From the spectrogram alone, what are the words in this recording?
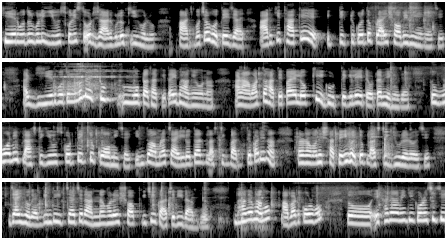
ঘিয়ের বোতলগুলো ইউজ করিস? তোর জারগুলো কি হলো? পাঁচ বছর হতে যায়, আর কি থাকে? একটু একটু করে তো প্রায় সবই ভেঙে গেছে। আর ঘিয়ের বোতলগুলো না একটু মোটা থাকে, তাই ভাঙেও না। আর আমার তো হাতে পায়ে লক্ষ্মী, ঘুরতে গেলে এটা ওটা ভেঙে যায়। তবুও আমি প্লাস্টিক ইউজ করতে একটু কমই চাই। কিন্তু আমরা চাইলেও তো আর প্লাস্টিক বাদ দিতে পারি না, কারণ আমাদের সাথেই হয়তো প্লাস্টিক জুড়ে রয়েছে। যাই হোক, একদিন তো ইচ্ছা আছে রান্নাঘরের সব কিছুই কাচেরই রাখব। ভাঙে ভাঙো আবার করব। তো এখানে আমি কি করেছি যে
